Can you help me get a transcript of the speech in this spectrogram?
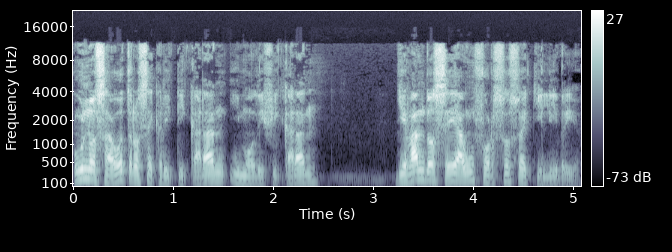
Unos a otros se criticarán y modificarán, llevándose a un forzoso equilibrio.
